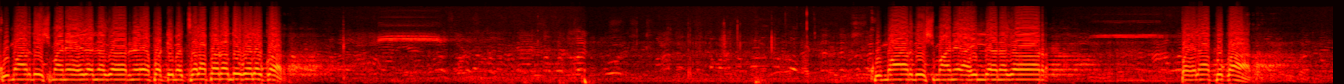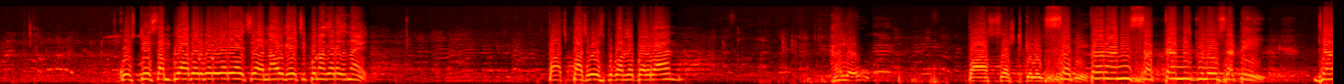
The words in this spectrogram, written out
कुमार देशमाने अहिल्यानगर निळ्या पट्टीमध्ये. चला पहिला दोघं लवकर. कुमार देशमाने अहिल्यानगर. पहिला पुकार. कुस्ती संपल्याबरोबर वर यायचं. नाव घ्यायची पुन्हा गरज नाही. पाच पाच वेळेस पुकारले पैलवान हॅलो पासष्ट किलो सत्तर आणि सत्त्याण्णव किलोसाठी ज्या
